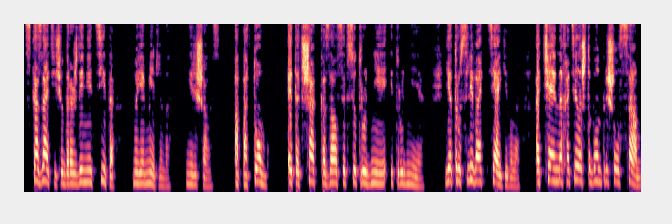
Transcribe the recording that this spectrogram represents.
сказать еще до рождения Тита, но я медленно не решалась. А потом этот шаг казался все труднее и труднее. Я трусливо оттягивала, отчаянно хотела, чтобы он пришел сам,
